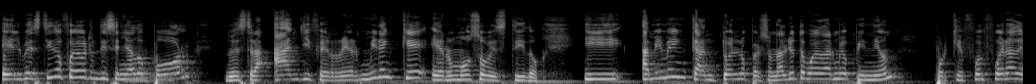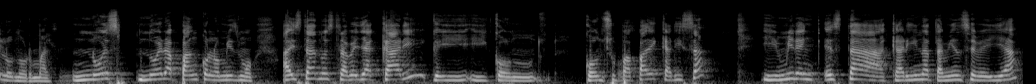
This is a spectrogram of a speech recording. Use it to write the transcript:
el vestido fue diseñado por nuestra Angie Ferrer. Miren qué hermoso vestido. Y a mí me encantó en lo personal. Yo te voy a dar mi opinión porque fue fuera de lo normal. No, es, no era pan con lo mismo. Ahí está nuestra bella Cari y, con, con su papá de Carisa Y miren, esta Karina también se veía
